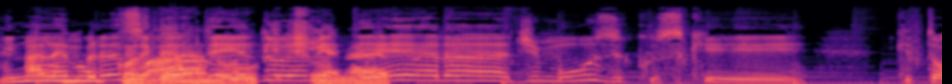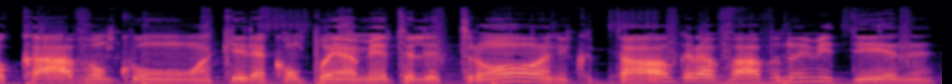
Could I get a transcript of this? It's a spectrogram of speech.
E A não- lembrança não que eu tenho do na MD era de músicos que, que tocavam com aquele acompanhamento eletrônico e tal, gravavam no MD, né?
